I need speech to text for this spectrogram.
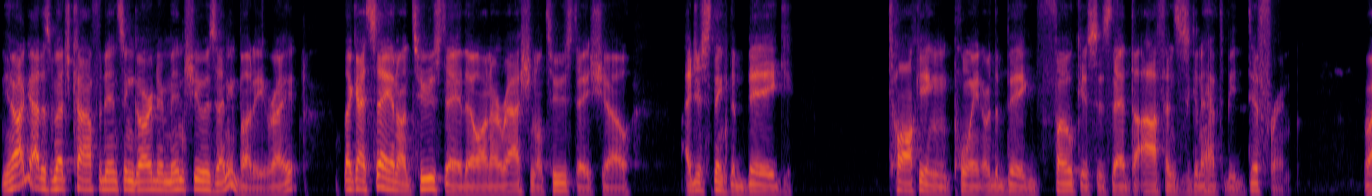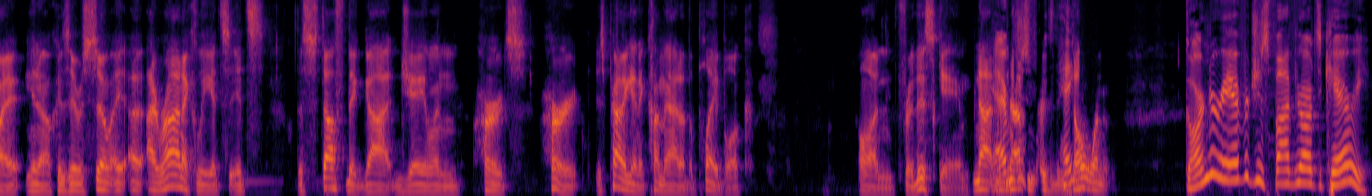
You know, I got as much confidence in Gardner Minshew as anybody, right? Like I say, and on Tuesday, though, on our Rational Tuesday show, I just think the big talking point or the big focus is that the offense is going to have to be different, right? You know, because there was so uh, ironically, it's it's the stuff that got Jalen Hurts hurt is probably going to come out of the playbook on for this game. Not, not Averages- because they hey. don't want to. Gardner averages five yards a carry.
